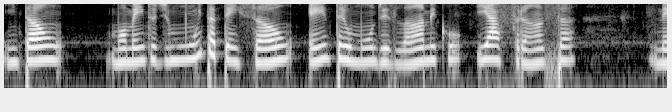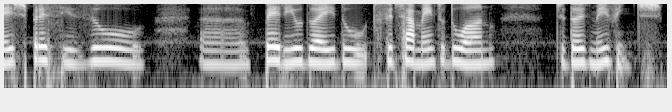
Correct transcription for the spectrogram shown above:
Então, momento de muita tensão entre o mundo islâmico e a França neste preciso uh, período aí do, do fechamento do ano de 2020.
